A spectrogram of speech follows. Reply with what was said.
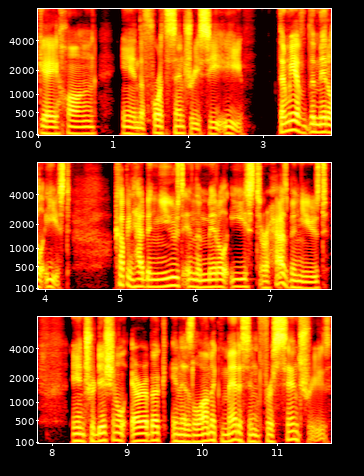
Ge Hong in the 4th century CE. Then we have the Middle East. Cupping had been used in the Middle East, or has been used, in traditional Arabic and Islamic medicine for centuries.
